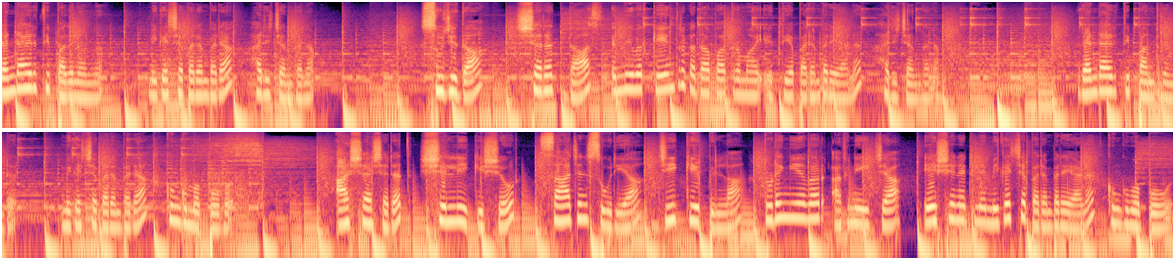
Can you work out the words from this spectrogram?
രണ്ടായിരത്തി പതിനൊന്ന് മികച്ച പരമ്പര ഹരിചന്ദനം. സുജിത ശരത് ദാസ് എന്നിവർ കേന്ദ്ര കഥാപാത്രമായി എത്തിയ പരമ്പരയാണ് ഹരിചന്ദനം. രണ്ടായിരത്തി പന്ത്രണ്ട് മികച്ച പരമ്പര കുങ്കുമപ്പൂവ്. ആശാ ശരത് ഷെല്ലി കിഷോർ സാജൻ സൂര്യ ജി കെ പിള്ള തുടങ്ങിയവർ അഭിനയിച്ച ഏഷ്യാനെറ്റിലെ മികച്ച പരമ്പരയാണ് കുങ്കുമപ്പൂവ്.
